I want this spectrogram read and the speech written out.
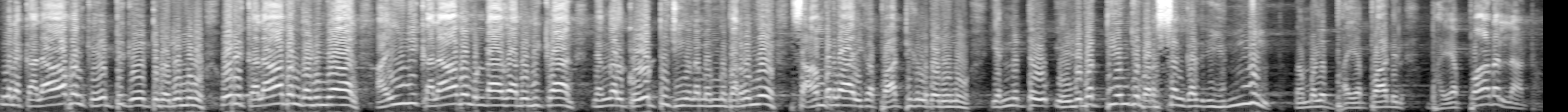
ഇങ്ങനെ കലാപം കേട്ട് കേട്ട് വരുന്നു. ഒരു കലാപം കഴിഞ്ഞാൽ അയിനി കലാപം ഉണ്ടാകാതിരിക്കാൻ ഞങ്ങൾ വോട്ട് ചെയ്യണമെന്ന് പറഞ്ഞ് സാമ്പ്രദായിക പാർട്ടികൾ വരുന്നു. എന്നിട്ട് എഴുപത്തിയഞ്ച് വർഷം കഴിഞ്ഞ് ഇന്നും നമ്മൾ ഭയപ്പാടിൽ ഭയപ്പാടല്ലാട്ടോ.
